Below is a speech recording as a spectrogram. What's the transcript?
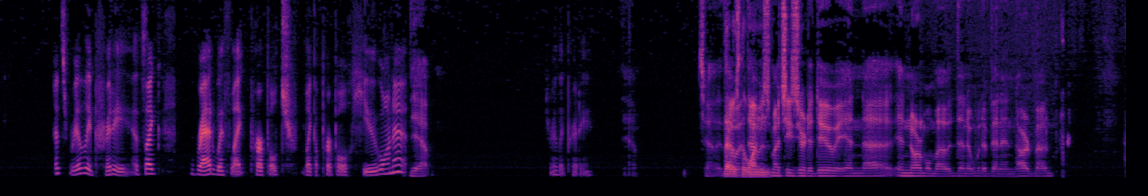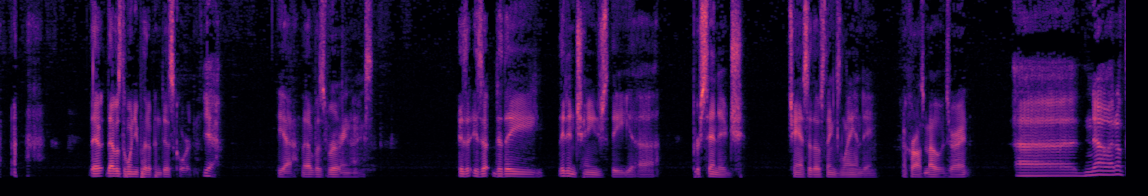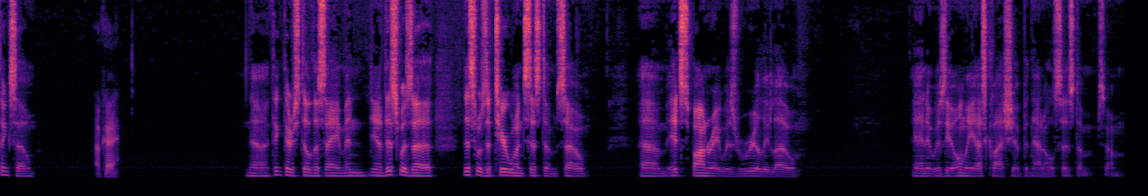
It's really pretty. It's like red with like purple, tr- like a purple hue on it. Yeah. It's really pretty. Yeah. So that, That was was the that one- was much easier to do in uh, in normal mode than it would have been in hard mode. That, that was the one you put up in Discord. Yeah. Yeah, that was really nice. Is it? Is it? Do they? They didn't change the uh, percentage chance of those things landing across modes, right? Uh, no, I don't think so. Okay. No, I think they're still the same. And you know, this was a this was a tier one system, so um, its spawn rate was really low. And it was the only S class ship in that whole system. So,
